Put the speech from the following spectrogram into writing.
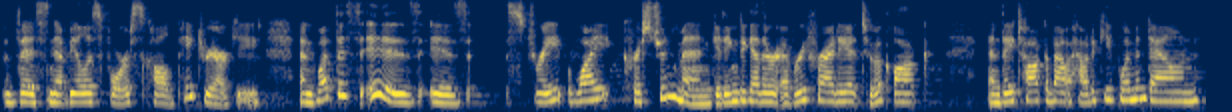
this nebulous force called patriarchy. And what this is is straight white Christian men getting together every Friday at two o'clock and they talk about how to keep women down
